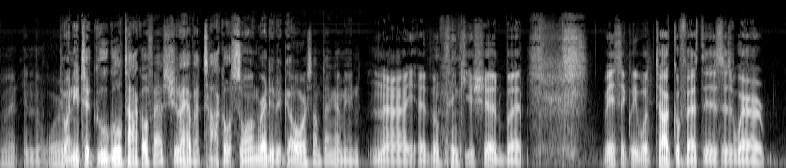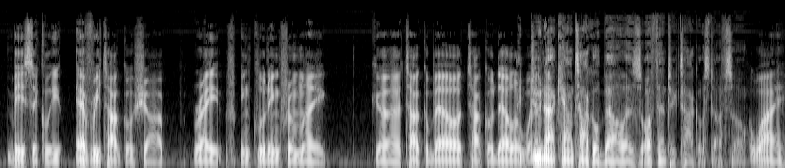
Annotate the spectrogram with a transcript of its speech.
What in the world? Do I need to Google Taco Fest? Should I have a taco song ready to go or something? I mean, Nah, I don't think you should. But basically, what Taco Fest is is where basically every taco shop, right, including from like uh, Taco Bell, Taco Del, or I whatever. do not count Taco Bell as authentic taco stuff. So Why?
